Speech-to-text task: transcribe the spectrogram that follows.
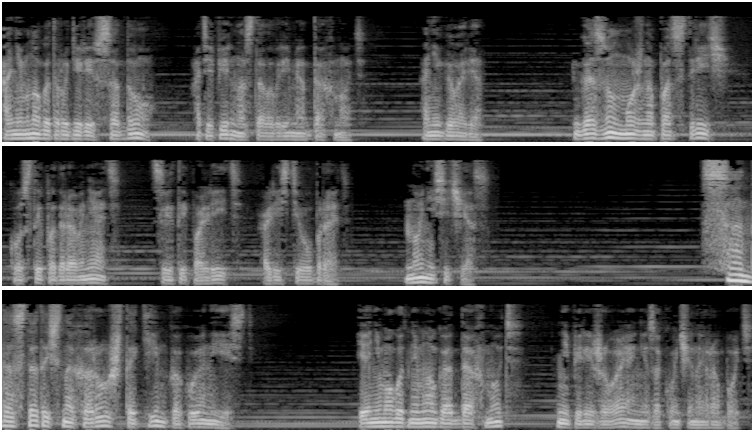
Они много трудились в саду, а теперь настало время отдохнуть. Они говорят, газон можно подстричь, кусты подровнять, цветы полить, а листья убрать, но не сейчас. Сад достаточно хорош таким, какой он есть, и они могут немного отдохнуть, не переживая о незаконченной работе.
